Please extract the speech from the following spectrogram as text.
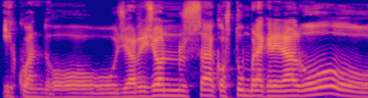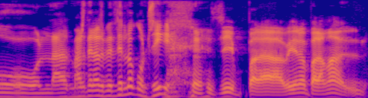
Y cuando Jerry Jones acostumbra a querer algo, las más de las veces lo consigue. Sí, para bien o para mal.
